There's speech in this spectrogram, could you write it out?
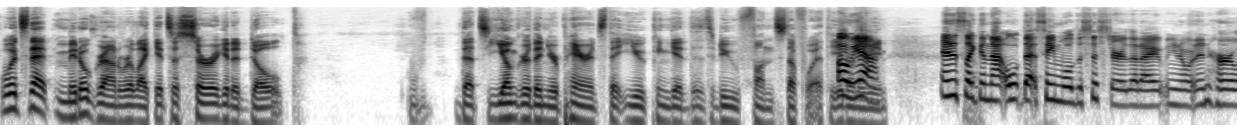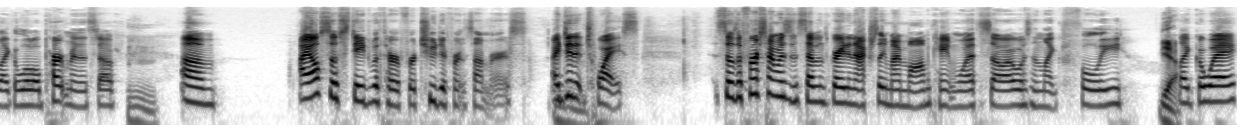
Well, it's that middle ground where like it's a surrogate adult that's younger than your parents that you can get to do fun stuff with. You know Oh, what yeah. I mean? And it's like in that old that same oldest sister that I you know in her like a little apartment and stuff. Mm-hmm. Um, I also stayed with her for two different summers. I did Mm-hmm. it twice. So the first time was in seventh grade, and actually my mom came with, so I wasn't like fully Yeah. like away.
